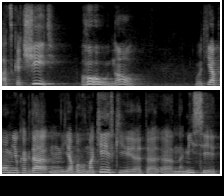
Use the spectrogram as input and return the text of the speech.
отскочить. Оу, oh, no. Вот я помню, когда я был в Макеевке, это э, на миссии,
